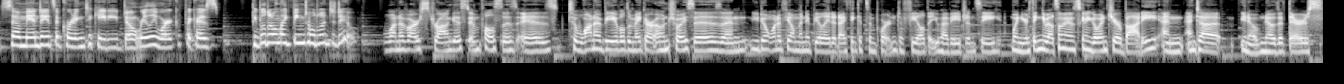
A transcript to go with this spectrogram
So, mandates, according to Katie, don't really work because people don't like being told what to do one of our strongest impulses is to want to be able to make our own choices and you don't want to feel manipulated. I think it's important to feel that you have agency when you're thinking about something that's going to go into your body and and to, you know, know that there's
